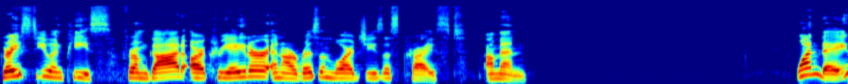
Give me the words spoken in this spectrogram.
Grace to you and peace from God, our Creator, and our risen Lord Jesus Christ. Amen. One day,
